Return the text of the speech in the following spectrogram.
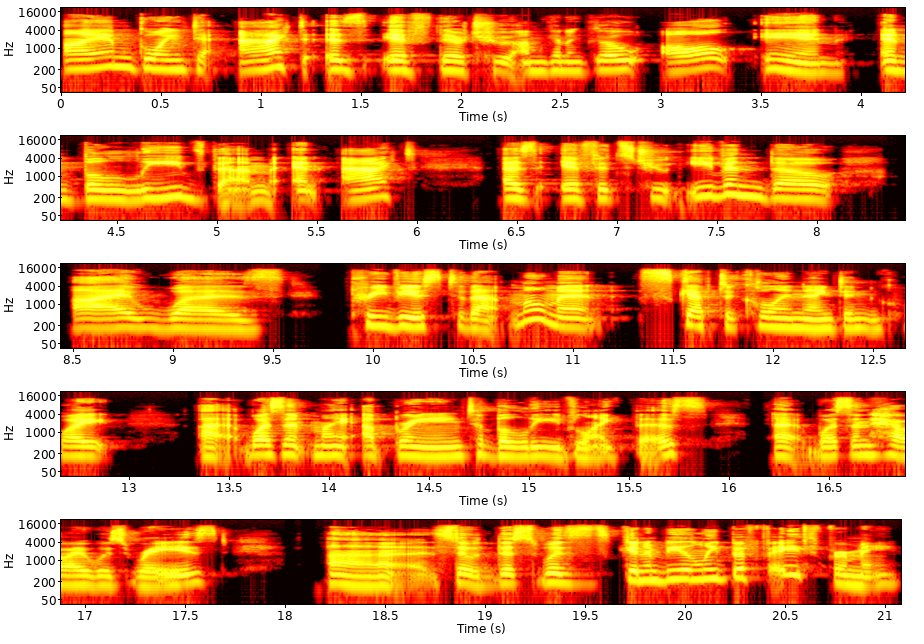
I am going to act as if they're true. I'm going to go all in and believe them and act as if it's true, even though I was previous to that moment skeptical and I didn't quite, uh, wasn't my upbringing to believe like this. It wasn't how I was raised. Uh, so this was going to be a leap of faith for me.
